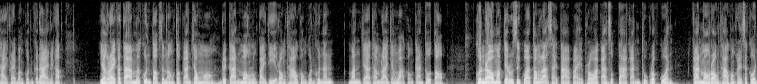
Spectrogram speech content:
ทายใครบางคนก็ได้นะครับ อย่างไรก็ตามเมื่อคุณตอบสนองต่อการจ้องมอง ด้วยการมองลงไปที่รองเท้าของคนคนนั้น มันจะทำลายจังหวะของการโต้ตอบ คนเรามักจะรู้สึกว่าต้องละสายตาไป เพราะว่าการสบตากันถูกรบกวน การมองรองเท้าของใครสักคน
